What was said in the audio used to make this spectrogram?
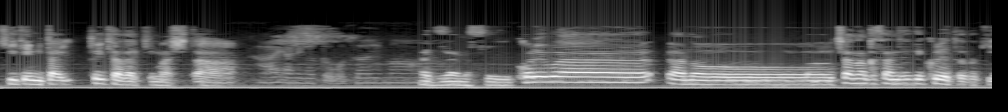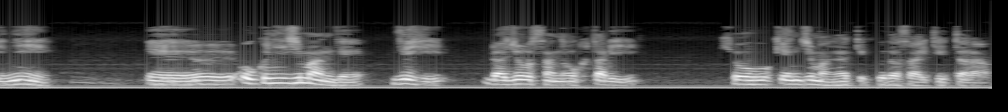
聞いてみたいといただきました。はい、ありがとうございます。ありがとうございます。これは、あのー、茶中さん出てくれた時に、うんえー、お国自慢で、ぜひ、ラジオさんのお二人、兵庫県自慢やってくださいって言ったら、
